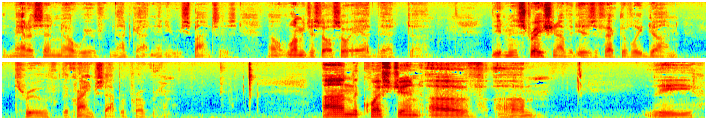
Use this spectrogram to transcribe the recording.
in Madison, no, we have not gotten any responses. Now, let me just also add that uh, the administration of it is effectively done through the Crime Stopper program on the question of um, the uh,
